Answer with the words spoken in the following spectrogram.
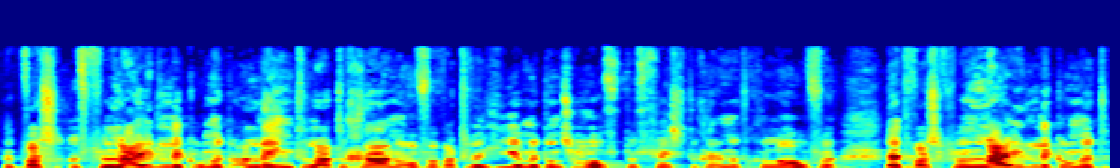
het was verleidelijk om het alleen te laten gaan over wat we hier met ons hoofd bevestigen en het geloven. Het was verleidelijk om het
